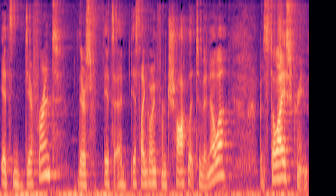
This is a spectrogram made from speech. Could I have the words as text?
it's different. There's, it's, a, it's like going from chocolate to vanilla, but still ice cream.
